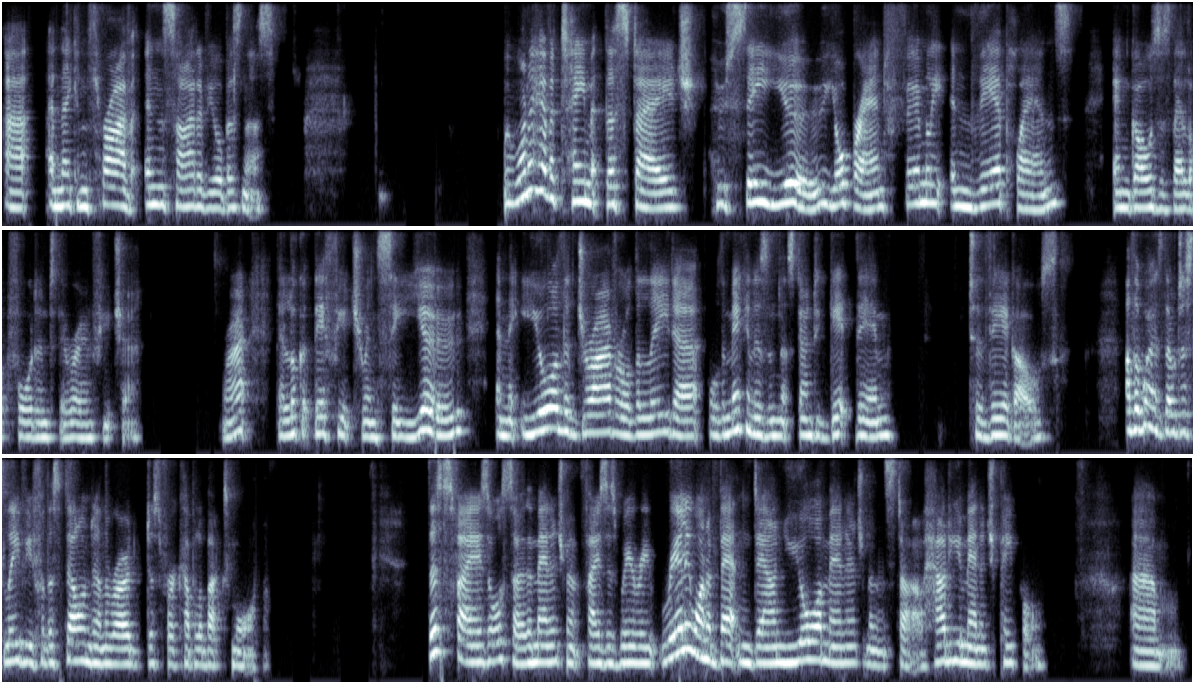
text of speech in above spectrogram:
uh, and they can thrive inside of your business. We want to have a team at this stage who see you, your brand, firmly in their plans and goals as they look forward into their own future right? They look at their future and see you, and that you're the driver or the leader or the mechanism that's going to get them to their goals. Otherwise, they'll just leave you for the salon down the road just for a couple of bucks more. This phase, also the management phase, is where we really want to batten down your management style. How do you manage people? Um,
